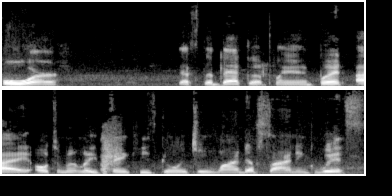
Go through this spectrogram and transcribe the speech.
or that's the backup plan. But I ultimately think he's going to wind up signing with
